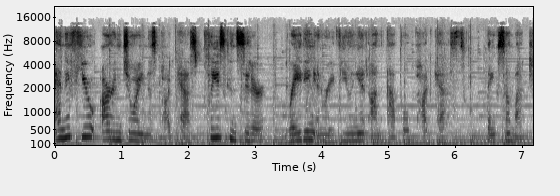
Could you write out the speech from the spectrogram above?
And if you are enjoying this podcast, please consider rating and reviewing it on Apple Podcasts. Thanks so much.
